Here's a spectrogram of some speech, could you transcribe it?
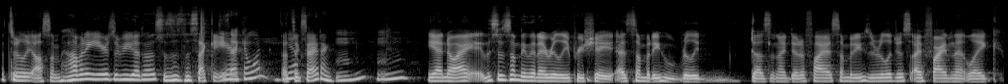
That's really awesome. How many years have you done this? Is this the second year? Second one, That's yeah. exciting. Mm-hmm, Yeah, no, I. This is something that I really appreciate as somebody who really doesn't identify as somebody who's religious. I find that like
